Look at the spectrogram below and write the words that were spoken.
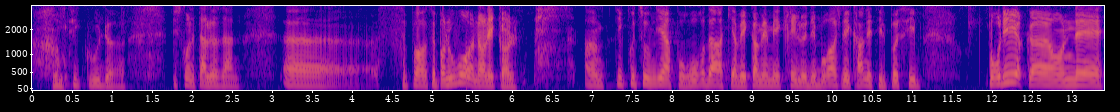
un petit coup de, puisqu'on est à Lausanne. Euh, c'est pas, pas nouveau hein, dans l'école un petit coup de souvenir pour Ourda, qui avait quand même écrit Le débourrage des crânes est-il possible? Pour dire qu'on est.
